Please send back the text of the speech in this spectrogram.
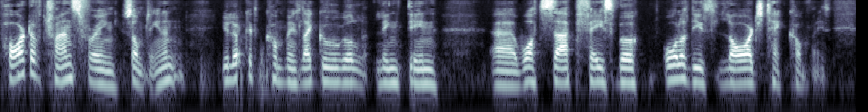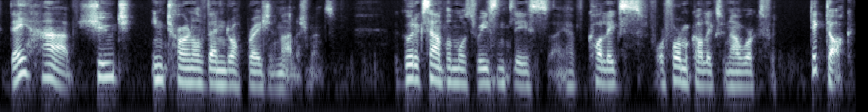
part of transferring something, and you look at companies like Google, LinkedIn, uh, WhatsApp, Facebook, all of these large tech companies. They have huge internal vendor operations management a good example most recently is I have colleagues or former colleagues who now works for TikTok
